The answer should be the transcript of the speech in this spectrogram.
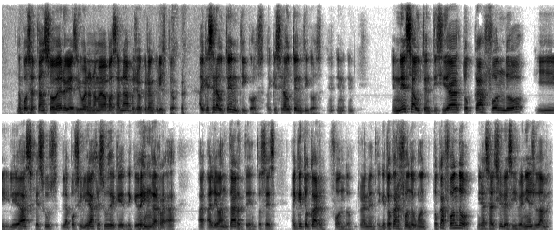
no puedo ser tan soberbio y decir, bueno, no me va a pasar nada, pues yo creo en Cristo. Hay que ser auténticos, hay que ser auténticos. En, en esa autenticidad, toca fondo y le das Jesús la posibilidad a Jesús de que, de que venga a, levantarte. Entonces hay que tocar fondo, realmente. Hay que tocar fondo. Cuando tocas fondo, mirás al cielo y decís, vení, ayúdame.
